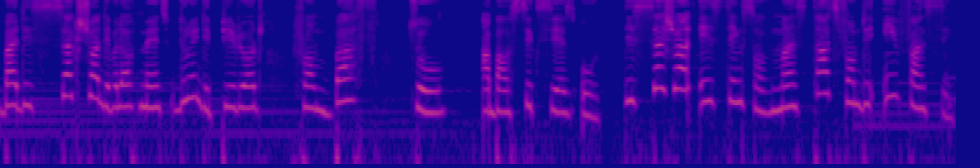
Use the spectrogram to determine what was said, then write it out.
by the sexual development during the period from birth to about six years old. The sexual instincts of man start from the infancy.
